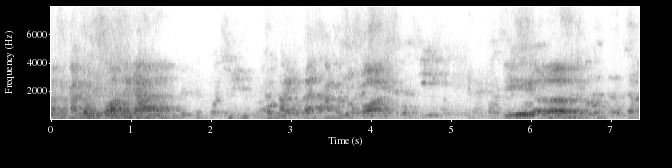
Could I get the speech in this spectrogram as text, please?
อัสมการโคชีฟอสเรียนยังคนไทยคนแรกอัสมการโคชีฟอสที่เออใช่ไหม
